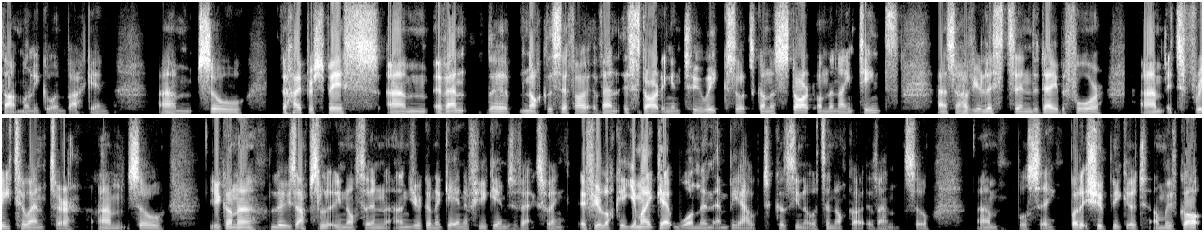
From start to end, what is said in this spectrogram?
that money going back in. Um, so the hyperspace um, event, the Knock the Sith Out event, is starting in two weeks. So it's going to start on the 19th. Uh, so have your lists in the day before. Um, it's free to enter. Um, so you're going to lose absolutely nothing and you're going to gain a few games of X Wing if you're lucky. You might get one and then be out because, you know, it's a knockout event. So um, we'll see. But it should be good. And we've got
